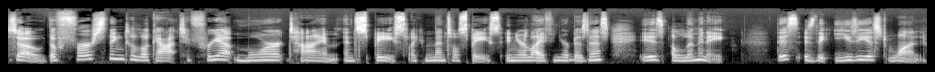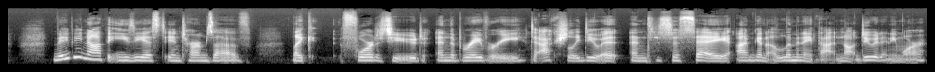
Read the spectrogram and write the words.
So, the first thing to look at to free up more time and space, like mental space in your life and your business, is eliminate. This is the easiest one. Maybe not the easiest in terms of like fortitude and the bravery to actually do it and to, to say, I'm going to eliminate that and not do it anymore.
